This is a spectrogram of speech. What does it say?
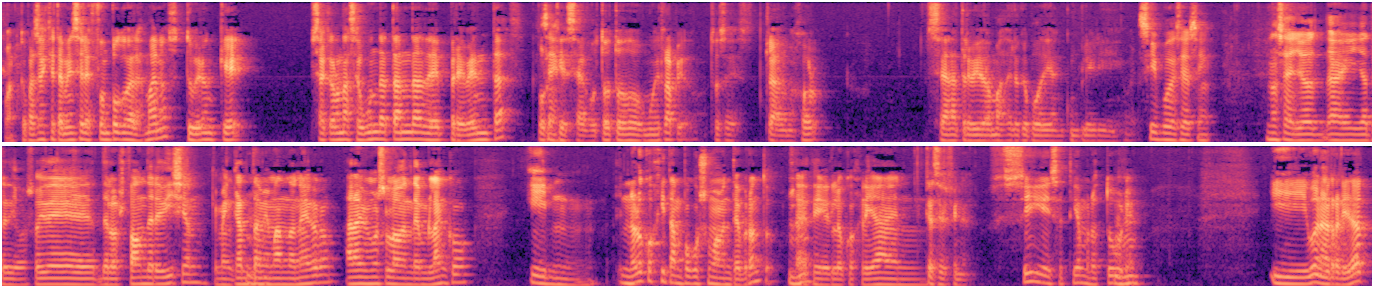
Bueno. Lo que pasa es que también se les fue un poco de las manos. Tuvieron que sacar una segunda tanda de preventas porque Sí. se agotó todo muy rápido. Entonces, claro, a lo mejor se han atrevido a más de lo que podían cumplir y bueno. Sí, puede ser, sí. No sé, yo ahí ya te digo, soy de, de los Founder Edition, que me encanta mi mando negro. Ahora mismo solo venden blanco y no lo cogí tampoco sumamente pronto. O sea, Ujú. Es decir, lo cogería en. casi el final. Sí, septiembre, octubre. Y bueno, en realidad,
